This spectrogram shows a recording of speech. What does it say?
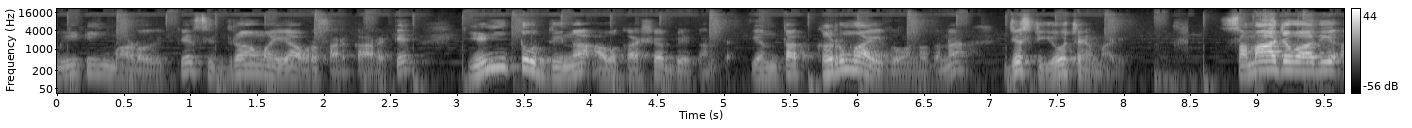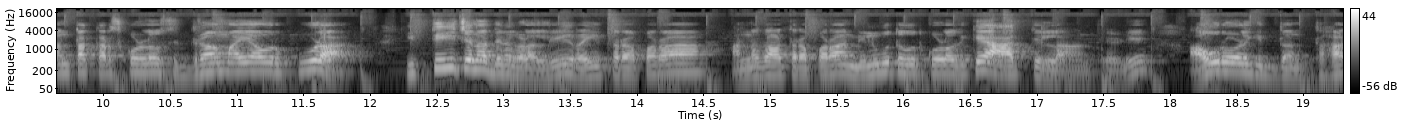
ಮೀಟಿಂಗ್ ಮಾಡೋದಕ್ಕೆ ಸಿದ್ದರಾಮಯ್ಯ ಅವರ ಸರ್ಕಾರಕ್ಕೆ ಎಂಟು ದಿನ ಅವಕಾಶ ಬೇಕಂತೆ. ಎಂಥ ಕರ್ಮ ಇದು ಅನ್ನೋದನ್ನು ಜಸ್ಟ್ ಯೋಚನೆ ಮಾಡಿ. ಸಮಾಜವಾದಿ ಅಂತ ಕರೆಸ್ಕೊಳ್ಳೋ ಸಿದ್ದರಾಮಯ್ಯ ಅವರು ಕೂಡ ಇತ್ತೀಚಿನ ದಿನಗಳಲ್ಲಿ ರೈತರ ಪರ, ಅನ್ನದಾತರ ಪರ ನಿಲುವು ತೆಗೆದುಕೊಳ್ಳೋದಕ್ಕೆ ಆಗ್ತಿಲ್ಲ ಅಂಥೇಳಿ ಅವರೊಳಗಿದ್ದಂತಹ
